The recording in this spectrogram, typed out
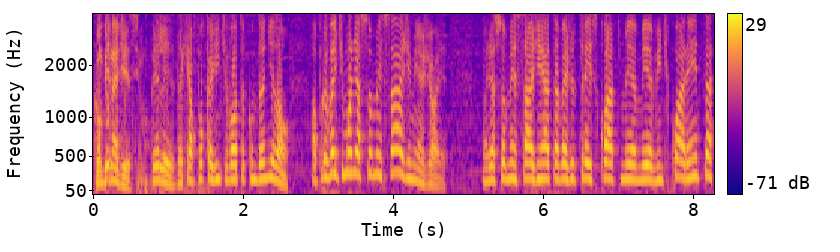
Combinadíssimo. Beleza, daqui a pouco a gente volta com o Danilão. Aproveite e mande a sua mensagem, minha joia. Mande a sua mensagem através do 34662040.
